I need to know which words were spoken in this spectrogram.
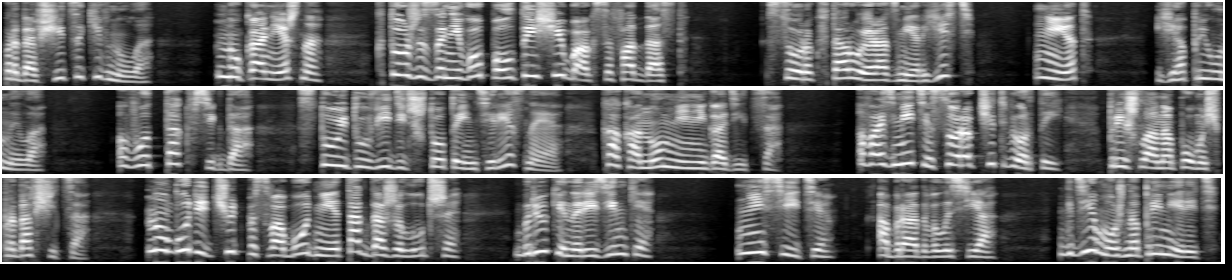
Продавщица кивнула. Ну, конечно. Кто же за него полтысячи баксов отдаст? Сорок второй размер есть? Нет. Я приуныла. Вот так всегда. Стоит увидеть что-то интересное, как оно мне не годится. Возьмите сорок четвертый. Пришла на помощь продавщица. Ну, будет чуть посвободнее, так даже лучше. Брюки на резинке. Несите, обрадовалась я. Где можно примерить?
